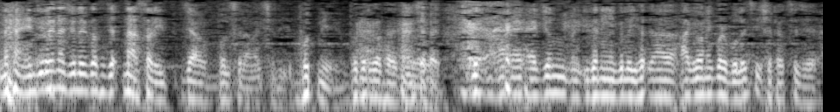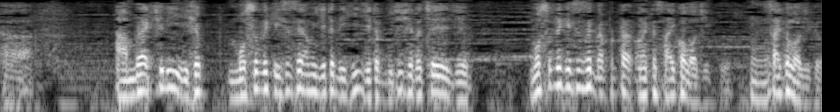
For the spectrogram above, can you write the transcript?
না অ্যাঞ্জেলিনা জলির কথা না সরি যা বলছিলাম অ্যাকচুয়ালি ভূত নিয়ে ভূতের কথা হ্যাঁ, আ- একজন ইদানিং এগুলো আগে অনেকবার বলেছি সেটা হচ্ছে যে আ, আমরা অ্যাকচুয়ালি এইসব মোস্ট অফ দ্য কেসেসে আমি যেটা দেখি যেটা বুঝি সেটা হচ্ছে যে মোস্ট অফ দ্য কেসেসের ব্যাপারটা অনেকটা সাইকোলজিক্যাল সাইকোলজিক্যাল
